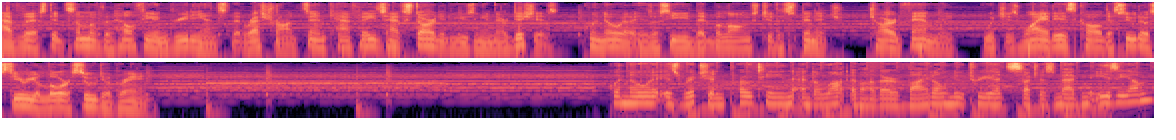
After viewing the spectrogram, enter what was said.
have listed some of the healthy ingredients that restaurants and cafes have started using in their dishes. Quinoa is a seed that belongs to the spinach, chard family, which is why it is called a pseudo-cereal or pseudo-grain. Quinoa is rich in protein and a lot of other vital nutrients such as magnesium,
